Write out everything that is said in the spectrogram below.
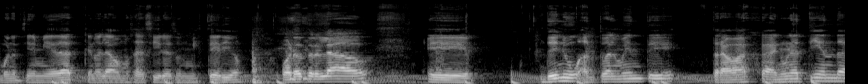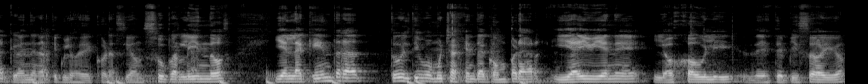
Bueno, tiene mi edad, que no la vamos a decir, es un misterio. Por otro lado, eh, Denu actualmente trabaja en una tienda que venden artículos de decoración súper lindos y en la que entra todo el tiempo mucha gente a comprar y ahí viene lo holy de este episodio.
